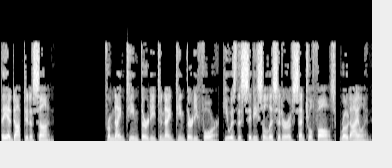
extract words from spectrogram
They adopted a son. From 1930 to 1934, he was the city solicitor of Central Falls, Rhode Island.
